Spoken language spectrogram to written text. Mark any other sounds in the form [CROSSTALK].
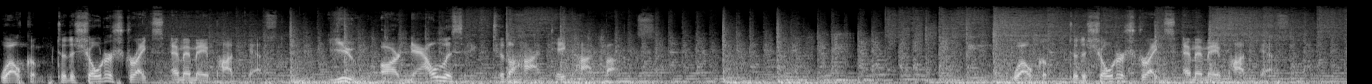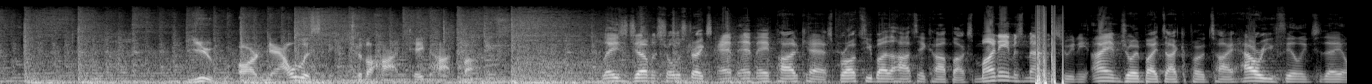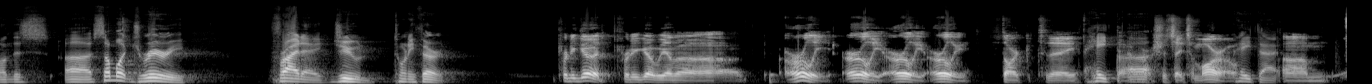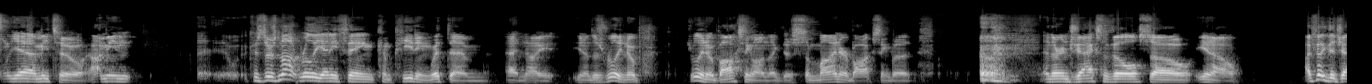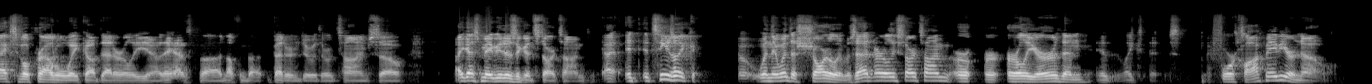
Welcome to the Shoulder Strikes MMA podcast. You are now listening to the Hot Take Hot Box. Welcome to the Shoulder Strikes MMA podcast. You are now listening to the Hot Take Hot Box. Ladies and gentlemen, Shoulder Strikes MMA podcast brought to you by the Hot Take Hot Box. My name is Matt McSweeney. I am joined by Capone Ty. How are you feeling today on this uh, somewhat dreary Friday, June 23rd? Pretty good, pretty good. We have a early, early, early, early start today. Hate that. Uh, I should say tomorrow. Hate that. Um, yeah, me too. I mean, because there's not really anything competing with them at night. You know, there's really no, there's really no boxing on. Like, there's some minor boxing, but [CLEARS THROAT] and they're in Jacksonville, so you know, I feel like the Jacksonville crowd will wake up that early. You know, they have uh, nothing but better to do with their time. So, I guess maybe it is a good start time. Uh, It, it seems like uh, when they went to Charlotte, was that an early start time or, or earlier than uh, like four o'clock, maybe or no?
